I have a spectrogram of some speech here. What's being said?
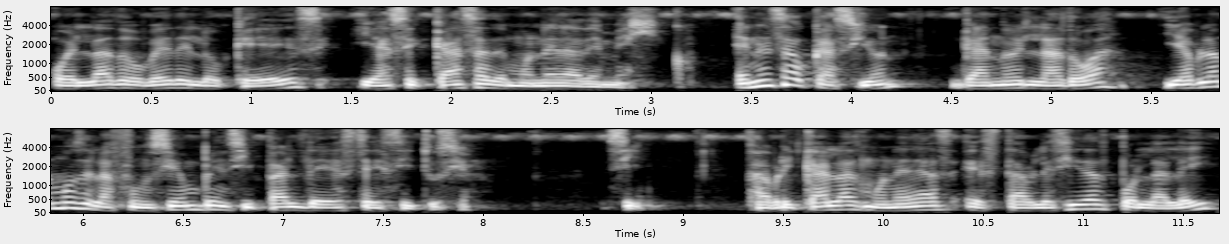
o el lado B de lo que es y hace Casa de Moneda de México. En esa ocasión, ganó el lado A y hablamos de la función principal de esta institución. Sí, fabricar las monedas establecidas por la ley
